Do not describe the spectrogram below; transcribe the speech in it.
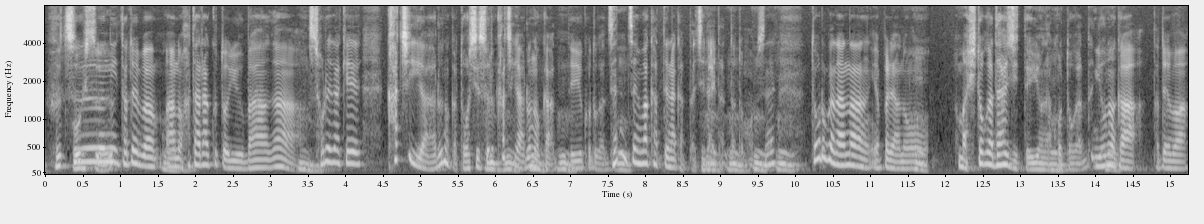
普通に例えば、あの働くという場がそれだけ価値があるのか投資する価値があるのかっていうことが全然分かってなかった時代だったと思うんですね。ところがだんだんやっぱりあの、まあ、人が大事っていうようなことが世の中、例えば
